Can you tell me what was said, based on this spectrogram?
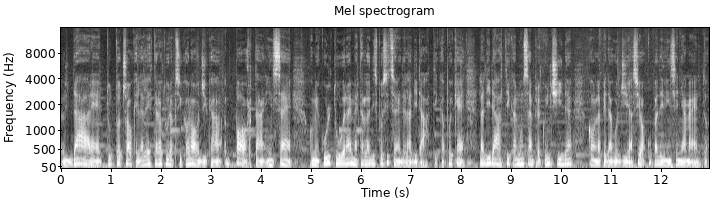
dare tutto ciò che la letteratura psicologica porta in sé come cultura e metterla a disposizione della didattica, poiché la didattica non sempre coincide con la pedagogia, si occupa dell'insegnamento.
